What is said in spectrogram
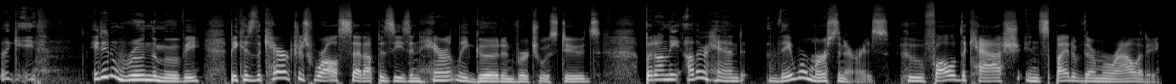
Like, it didn't ruin the movie because the characters were all set up as these inherently good and virtuous dudes. But on the other hand, they were mercenaries who followed the cash in spite of their morality.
